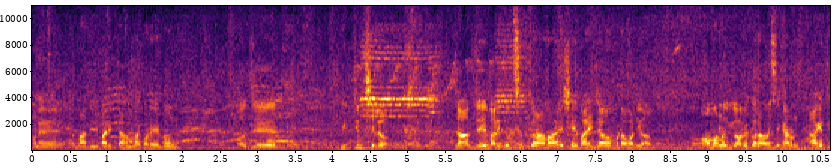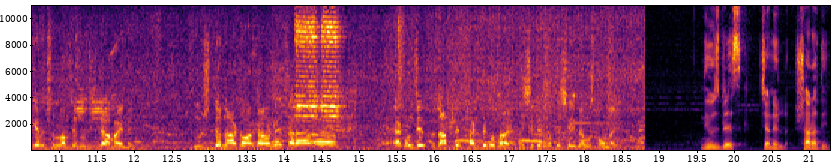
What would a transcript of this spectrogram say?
মানে বাদীর বাড়িতে হামলা করে এবং যে ভিকটিম ছিল, যা যে বাড়িতে উচ্ছেদ করা হয়, সেই বাড়িটাও মোটামুটি অমানবিকভাবে করা হয়েছে। কারণ আগে থেকে শুনলাম যে নোটিশ দেওয়া হয় নাই। দেওয়া না হওয়ার কারণে তারা এখন যে রাত্রে থাকবে কোথায়? শীতের মধ্যে সেই ব্যবস্থাও নাই। নিউজ ডেস্ক, চ্যানেল সারাদিন।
